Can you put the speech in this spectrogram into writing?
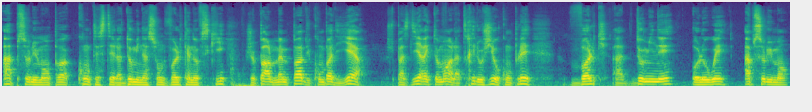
absolument pas contester la domination de Volkanovski. Je parle même pas du combat d'hier. Je passe directement à la trilogie au complet. Volk a dominé Holloway absolument.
